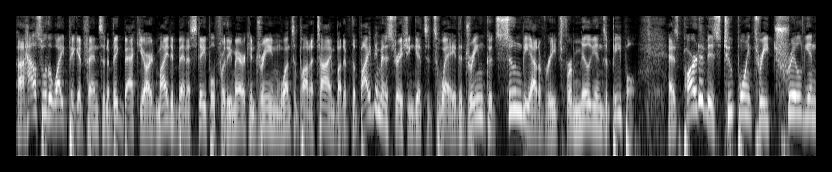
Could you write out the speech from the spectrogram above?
A house with a white picket fence and a big backyard might have been a staple for the American dream once upon a time, but if the Biden administration gets its way, the dream could soon be out of reach for millions of people. As part of his $2.3 trillion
